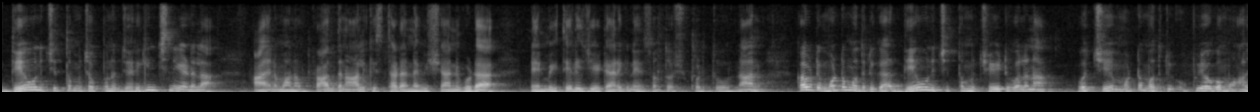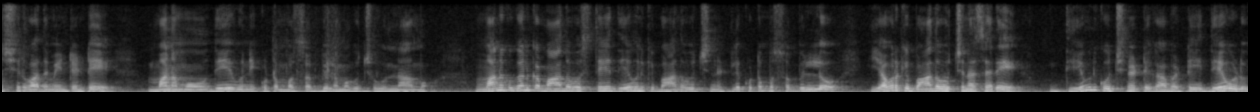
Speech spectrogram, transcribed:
దేవుని చిత్తము చొప్పున జరిగించిన ఎడల ఆయన మనం ప్రార్థన ఆలకిస్తాడన్న విషయాన్ని కూడా నేను మీకు తెలియజేయడానికి నేను సంతోషపడుతూ ఉన్నాను కాబట్టి మొట్టమొదటిగా దేవుని చిత్తము చేయటం వలన వచ్చే మొట్టమొదటి ఉపయోగము ఆశీర్వాదం ఏంటంటే మనము దేవుని కుటుంబ సభ్యుల మగుచు ఉన్నాము. మనకు గనుక బాధ వస్తే దేవునికి బాధ వచ్చినట్లే కుటుంబ సభ్యుల్లో ఎవరికి బాధ వచ్చినా సరే దేవునికి వచ్చినట్టే కాబట్టి దేవుడు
